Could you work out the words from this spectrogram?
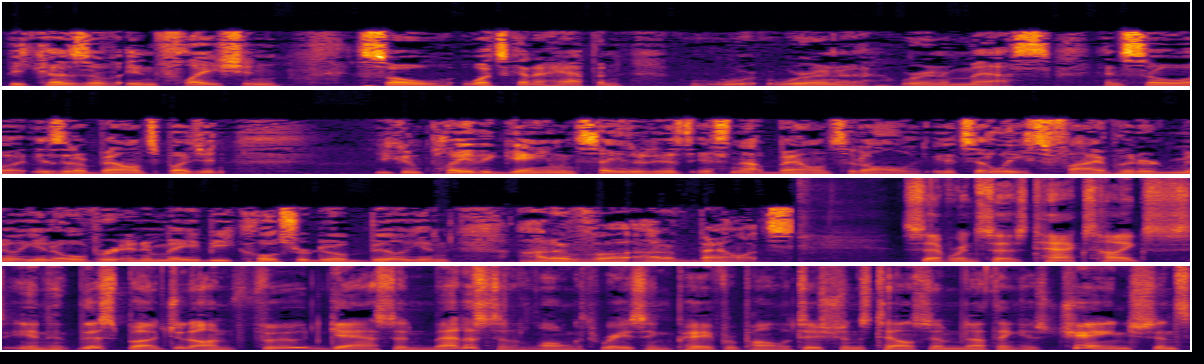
because of inflation. So what's going to happen? We're in a we're in a mess. And so, uh, is it a balanced budget? You can play the game and say that it is. It's not balanced at all. It's at least 500 million over, and it may be closer to a billion out of uh, out of balance. Severin says tax hikes in this budget on food, gas, and medicine, along with raising pay for politicians, tells him nothing has changed since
